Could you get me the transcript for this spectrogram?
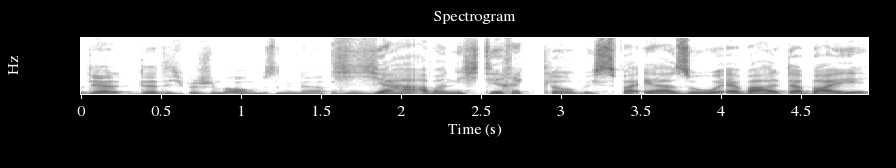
der, der hat dich bestimmt auch ein bisschen genervt. Ja, aber nicht direkt, glaube ich. Es war eher so, er war halt dabei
